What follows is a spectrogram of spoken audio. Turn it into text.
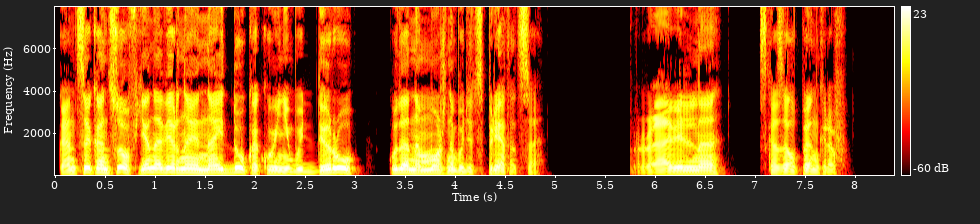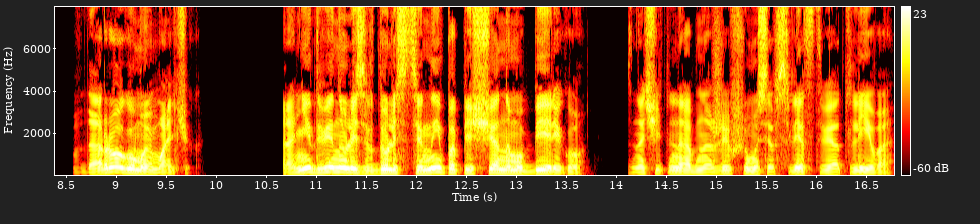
«В конце концов, я, наверное, найду какую-нибудь дыру, куда нам можно будет спрятаться». «Правильно», сказал Пенкроф. «В дорогу, мой мальчик!» Они двинулись вдоль стены по песчаному берегу, значительно обнажившемуся вследствие отлива.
